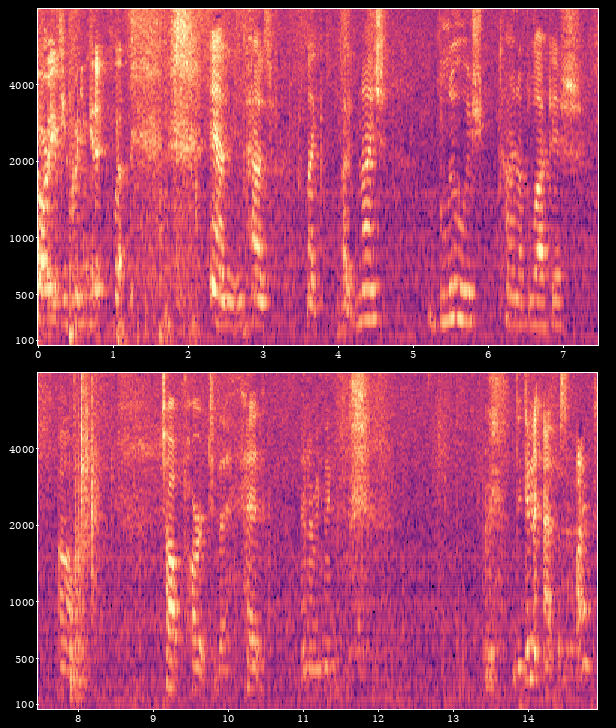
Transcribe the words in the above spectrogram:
Sorry if you couldn't get it, but and has like a nice bluish kind of blackish um, top part to the head and everything. They didn't add the spikes,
